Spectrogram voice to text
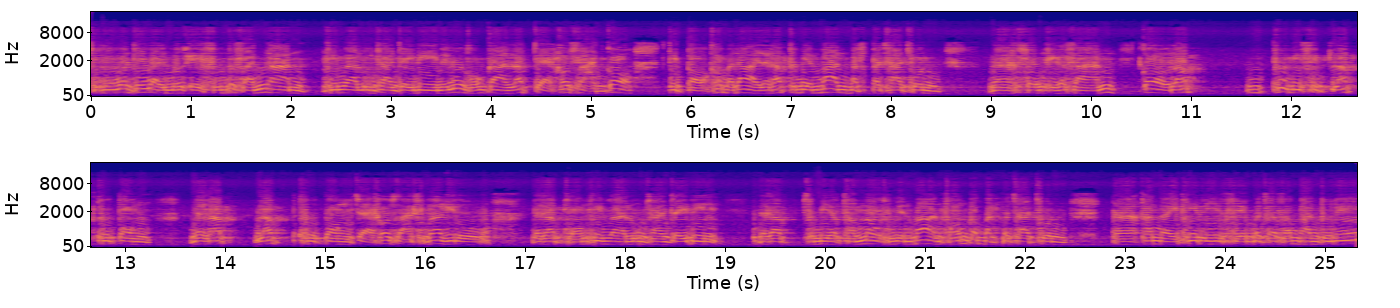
จะรู้ว่าเจ๊ใหญ่เมืองเอกศูนย์ประสานงาน ทีมงานลุงชาญใจดีในเรื่องของการรับแจกข้าวสารก็ติดต่อเข้ามาได้นะครับทะเบียนบ้านบัตรประชาชน นะส่งเอกสารก็รับผู้มีสิทธิ์รับคูปองนะครับ รับคูปองแจกข้าวสาร 15 กิโลนะครับ ของทีมงานลุงชานใจดีนะครับทะเบียนสำเนาทะเบียนบ้านพร้อมกับบัตรประชาชนนะฮะท่านใดที่ได้ยินเสียงประชาสัมพันธ์ตรงนี้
